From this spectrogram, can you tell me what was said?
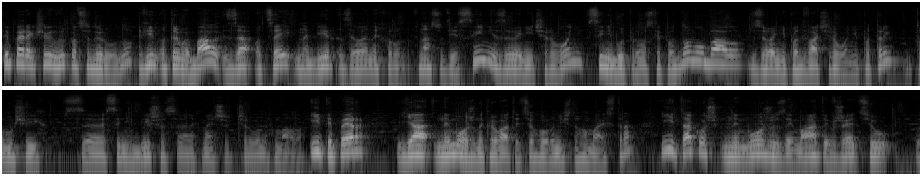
Тепер, якщо він виклав сюди руну, він отримує бали за оцей набір зелених рун. В нас тут є сині, зелені і червоні. Сині будуть приносити по одному балу, зелені по два, червоні по три, тому що їх синіх більше, зелених менше, червоних мало. І тепер я не можу накривати цього рунічного майстра, і також не можу займати вже цю е,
